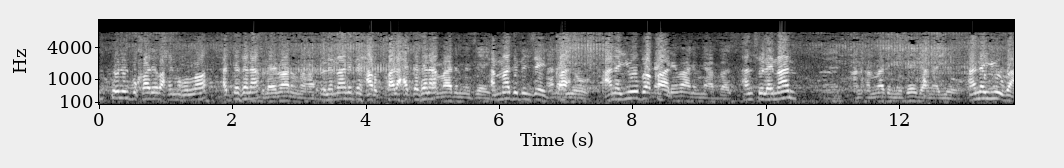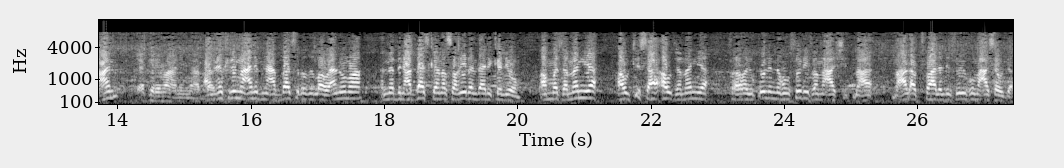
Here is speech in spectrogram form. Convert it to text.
يقول البخاري رحمه الله حدثنا سليمان بن حرب. سليمان بن حرب. قال حدثنا حماد بن زيد. حماد بن زيد. عن أيوب. عن أيوب قال سليمان بن عباس. عن سليمان. عن حماد بن زيد عن أيوب. عن أيوب عن عكرمة عن ابن عباس. عن عكرمة عن ابن عباس رضي الله عنهما أن ابن عباس كان صغيرا ذلك اليوم. أما ثمانية أو تسعة أو ثمانية فيقول إنه صرف مع مع مع الأطفال اللي صرفوا مع سوده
